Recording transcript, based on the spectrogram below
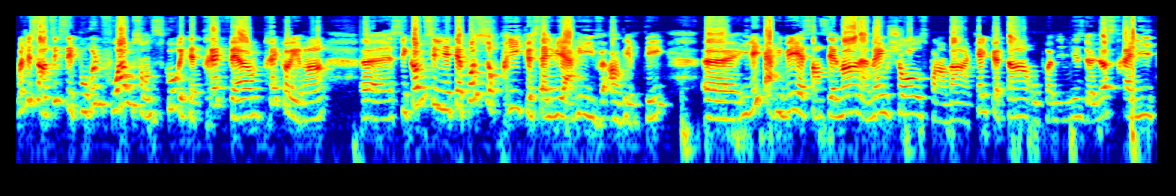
Moi, j'ai senti que c'est pour une fois où son discours était très ferme, très cohérent. Euh, c'est comme s'il n'était pas surpris que ça lui arrive en vérité. Euh, il est arrivé essentiellement la même chose pendant quelques temps au premier ministre de l'Australie,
